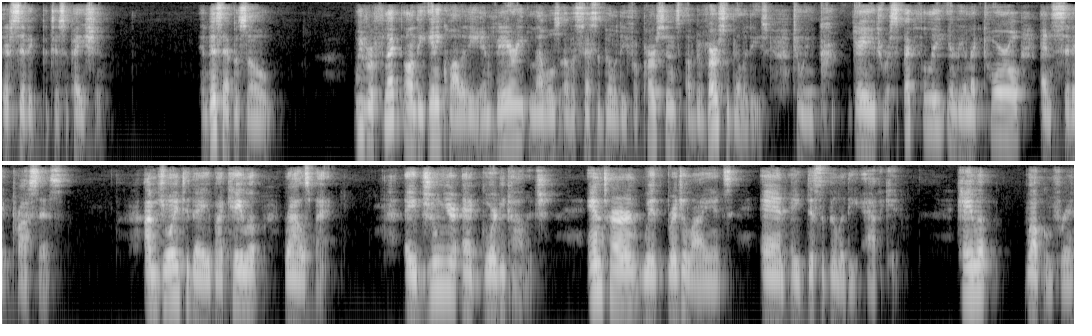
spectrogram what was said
their civic participation. In this episode, we reflect on the inequality and varied levels of accessibility for persons of diverse abilities to engage respectfully in the electoral and civic process. I'm joined today by Caleb Railsback, a junior at Gordon College, intern with Bridge Alliance, and a disability advocate. Caleb, welcome, friend.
